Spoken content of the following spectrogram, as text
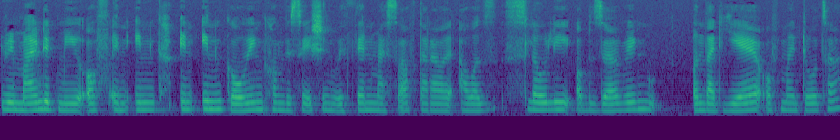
reminded me of an in an ingoing conversation within myself that I, I was slowly observing on that year of my daughter,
